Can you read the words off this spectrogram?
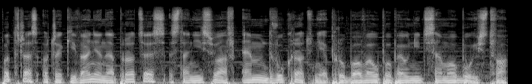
Podczas oczekiwania na proces Stanisław M. dwukrotnie próbował popełnić samobójstwo.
